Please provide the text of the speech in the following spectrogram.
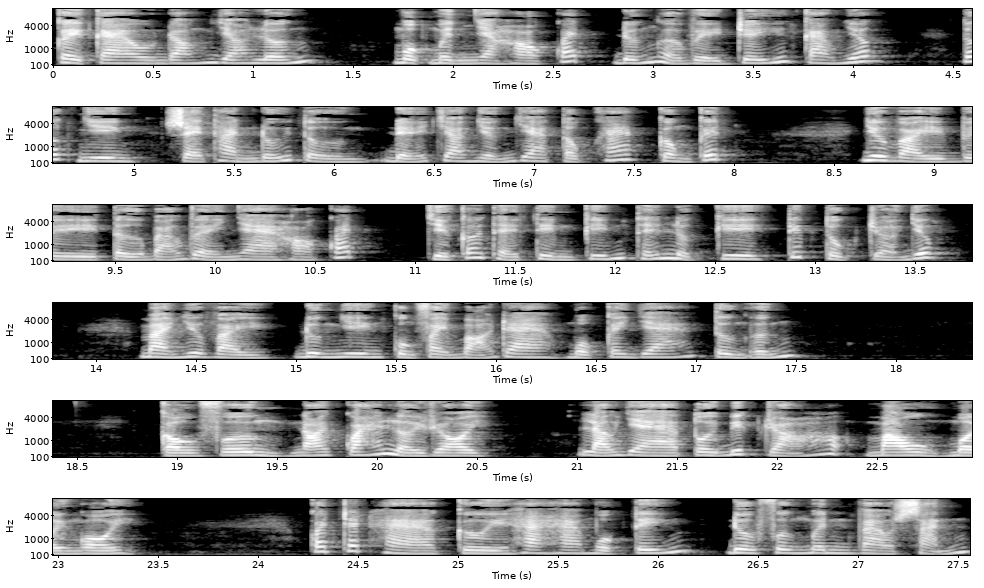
Cây cao đón gió lớn, một mình nhà họ Quách đứng ở vị trí cao nhất, tất nhiên sẽ thành đối tượng để cho những gia tộc khác công kích. Như vậy vì tự bảo vệ nhà họ Quách, chỉ có thể tìm kiếm thế lực kia tiếp tục trợ giúp. Mà như vậy đương nhiên cũng phải bỏ ra một cái giá tương ứng. Cậu Phương nói quá lời rồi. Lão già tôi biết rõ, mau mời ngồi. Quách trách hà cười ha ha một tiếng, đưa Phương Minh vào sảnh,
